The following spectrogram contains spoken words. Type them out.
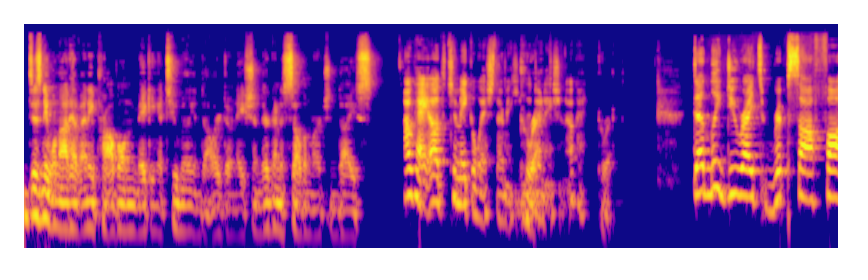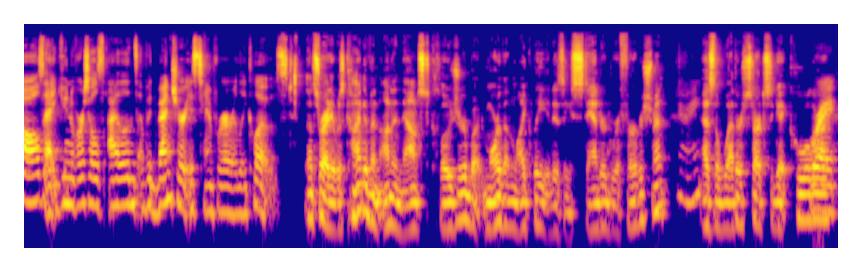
Disney will not have any problem making a $2 million donation. They're going to sell the merchandise. Okay. Oh, to make a wish, they're making Correct. the donation. Okay. Correct. Dudley Do Right's Ripsaw Falls at Universal's Islands of Adventure is temporarily closed. That's right. It was kind of an unannounced closure, but more than likely it is a standard refurbishment. Right. As the weather starts to get cooler, Right.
